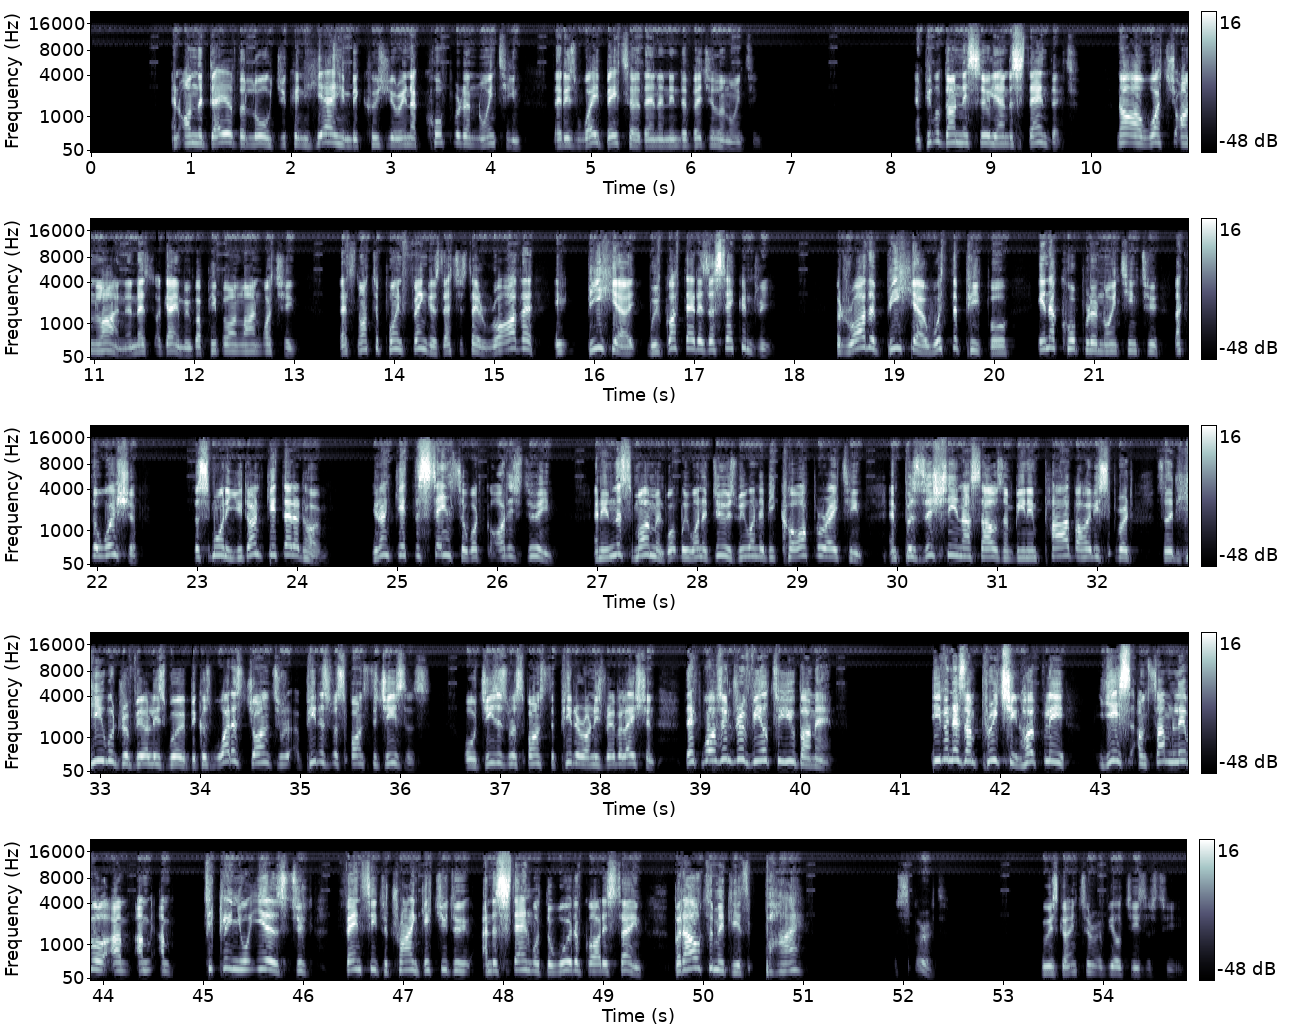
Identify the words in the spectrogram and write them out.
and on the day of the Lord, you can hear Him because you're in a corporate anointing that is way better than an individual anointing. And people don't necessarily understand that. No, I'll watch online. And that's, again, we've got people online watching. That's not to point fingers. That's to say, rather be here. We've got that as a secondary. But rather be here with the people in a corporate anointing to, like the worship this morning. You don't get that at home. You don't get the sense of what God is doing. And in this moment, what we want to do is we want to be cooperating and positioning ourselves and being empowered by Holy Spirit so that He would reveal His word. Because what is John's Peter's response to Jesus? Or Jesus' response to Peter on his revelation? That wasn't revealed to you by man. Even as I'm preaching, hopefully yes, on some level, I'm, I'm, I'm tickling your ears to fancy to try and get you to understand what the Word of God is saying. But ultimately, it's by the Spirit who is going to reveal Jesus to you.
